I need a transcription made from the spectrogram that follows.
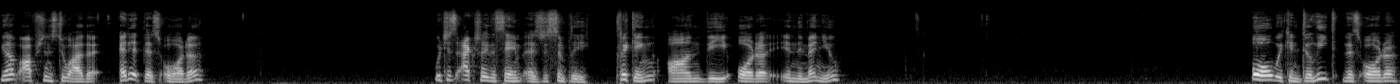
you have options to either edit this order, which is actually the same as just simply clicking on the order in the menu, Or we can delete this order,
